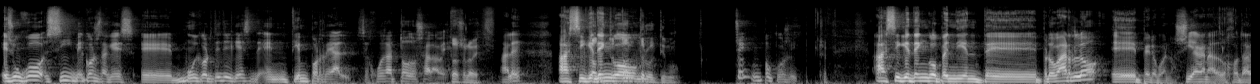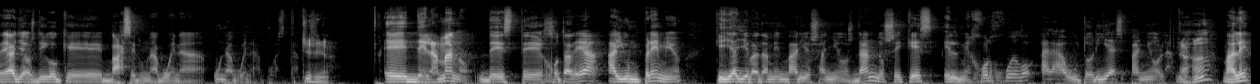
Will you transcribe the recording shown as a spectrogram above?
Es un juego, sí, me consta que es eh, muy cortito y que es en tiempo real. Se juega todos a la vez. Todos a la vez. ¿Vale? Así que Tonto- tengo. último. Sí, un poco sí. Así que tengo pendiente probarlo, pero bueno, si ha ganado el JDA, ya os digo que va a ser una buena, una buena Sí, señor. Eh, de la mano de este JDA hay un premio que ya lleva también varios años dándose, que es el mejor juego a la autoría española. Ajá. ¿Vale?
